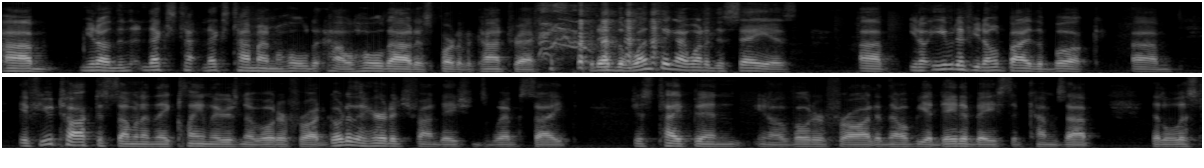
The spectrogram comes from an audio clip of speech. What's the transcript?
um you know the next time next time i'm hold i'll hold out as part of the contract but Ed, the one thing i wanted to say is uh you know even if you don't buy the book um if you talk to someone and they claim there is no voter fraud go to the heritage foundation's website just type in you know voter fraud and there'll be a database that comes up that'll list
